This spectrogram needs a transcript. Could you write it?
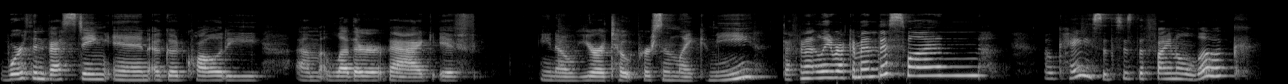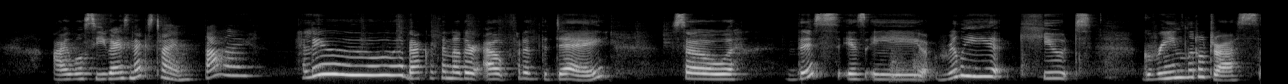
worth investing in a good quality um, leather bag if you know you're a tote person like me. Definitely recommend this one. Okay, so this is the final look. I will see you guys next time. Bye. Hello, back with another outfit of the day. So this is a really cute green little dress.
